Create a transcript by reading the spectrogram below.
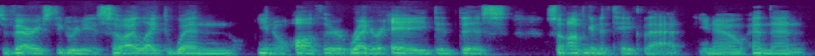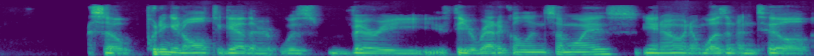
to, various degrees. So I liked when you know author writer A did this, so I'm going to take that, you know, and then so putting it all together was very theoretical in some ways, you know, and it wasn't until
